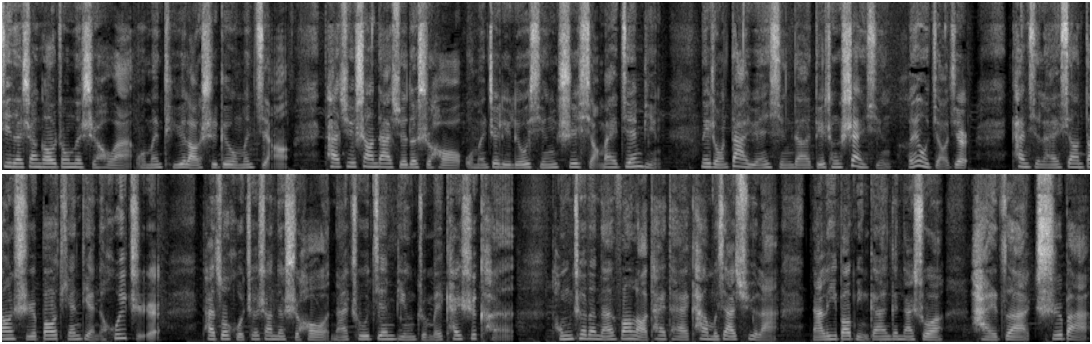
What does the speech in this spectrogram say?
记得上高中的时候啊，我们体育老师给我们讲，他去上大学的时候，我们这里流行吃小麦煎饼，那种大圆形的叠成扇形，很有嚼劲儿，看起来像当时包甜点的灰纸。他坐火车上的时候，拿出煎饼准备开始啃，同车的南方老太太看不下去了，拿了一包饼干跟他说：“孩子吃吧，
